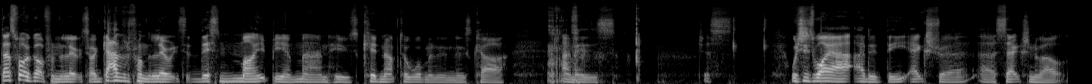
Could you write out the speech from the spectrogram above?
that's what I got from the lyrics. I gathered from the lyrics that this might be a man who's kidnapped a woman in his car and is just. Which is why I added the extra uh, section about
